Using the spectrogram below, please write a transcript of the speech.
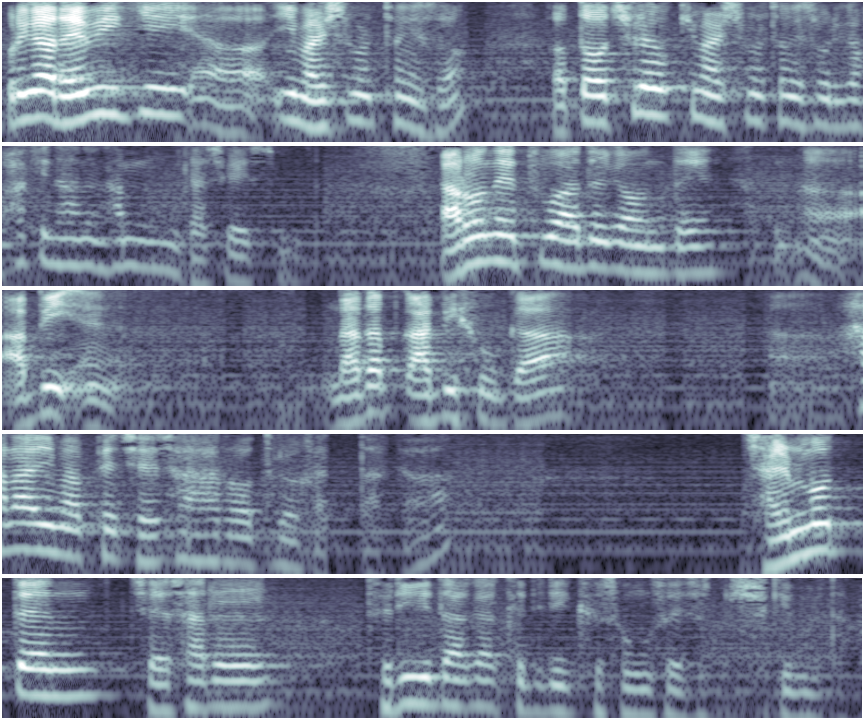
우리가 레위기 어, 이 말씀을 통해서 또 출애굽기 말씀을 통해서 우리가 확인하는 한 가지가 있습니다. 아론의 두 아들 가운데 어, 아비 나답과 아비후가 어, 하나님 앞에 제사하러 들어갔다가 잘못된 제사를 드리다가 그들이 그 성소에서 죽임을 당합니다.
